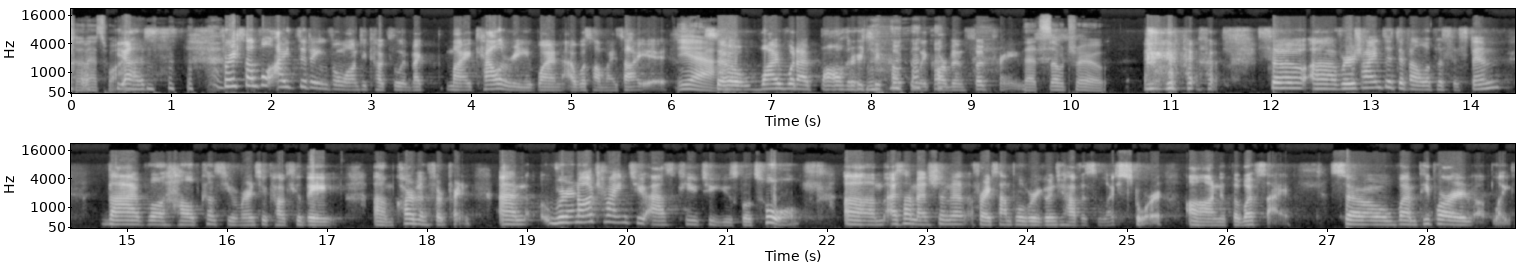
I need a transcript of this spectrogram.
so that's why. yes. For example, I didn't even want to calculate my, my calorie when I was on my diet. Yeah. So why would I bother to calculate carbon footprint? That's so true. so uh, we're trying to develop a system that will help consumers to calculate um, carbon footprint. And we're not trying to ask you to use the tool. Um, as I mentioned, for example, we're going to have a select store on the website. So when people are like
